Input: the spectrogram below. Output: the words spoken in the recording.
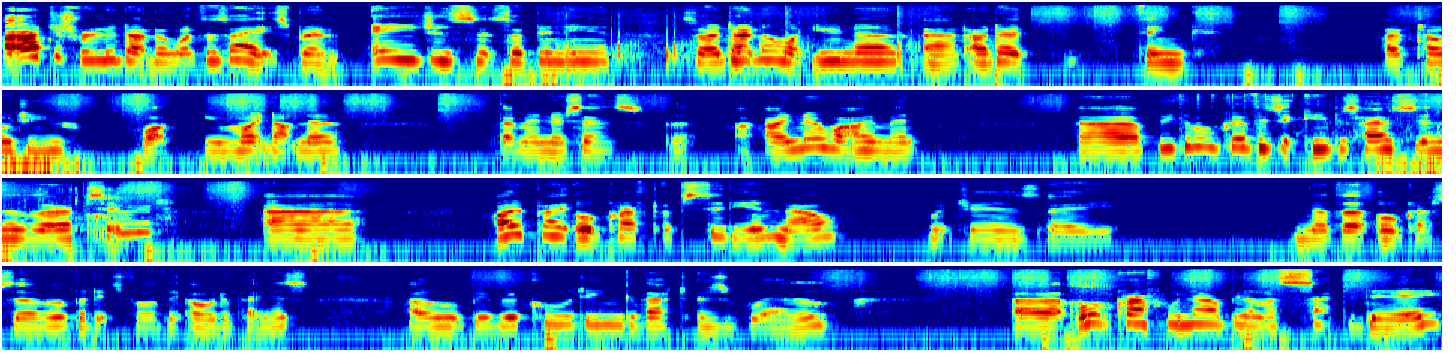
I I just really don't know what to say. It's been ages since I've been here, so I don't know what you know, and I don't think I've told you what you might not know. That made no sense, but I, know what I meant. Uh, we can all go visit Keeper's house in another episode. Uh, I play Autcraft Obsidian now, which is a another Autcraft server, but it's for the older players. I will be recording that as well. Uh, Autcraft will now be on a Saturday,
